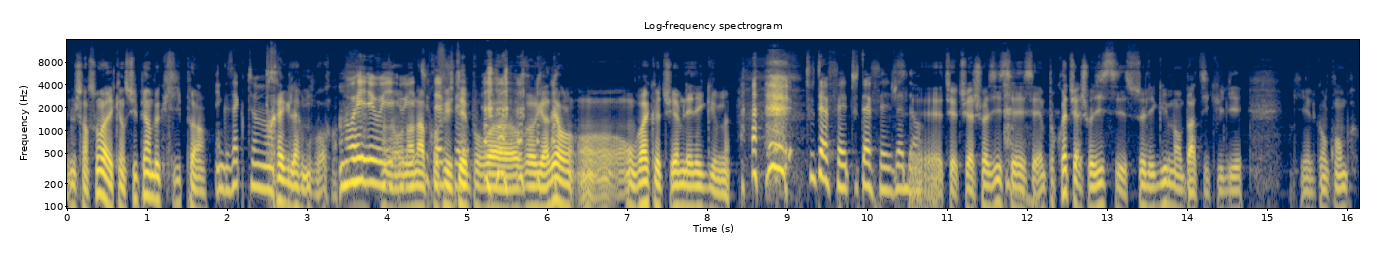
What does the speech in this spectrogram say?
une chanson avec un superbe clip, hein, exactement très glamour. oui oui on oui, en a profité pour euh, regarder. On, on- on voit que tu aimes les légumes. tout à fait tout à fait j'adore Tu, tu as choisi. ces- ces- pourquoi tu as choisi ces- ce légume en particulier, qui est le concombre?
